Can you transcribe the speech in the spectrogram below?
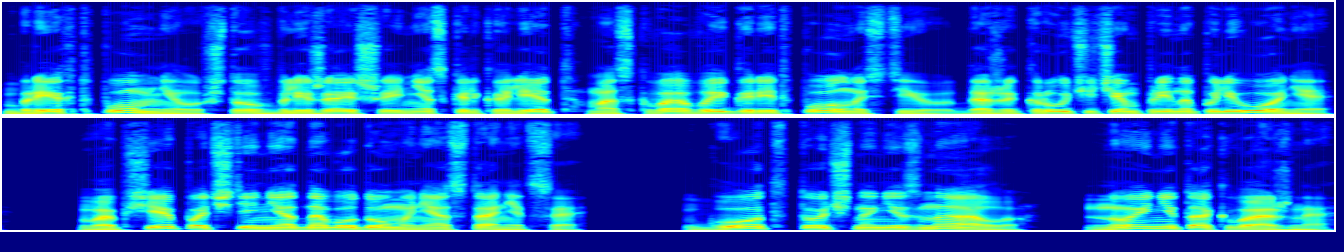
Брехт помнил, что в ближайшие несколько лет Москва выгорит полностью, даже круче, чем при Наполеоне, Вообще почти ни одного дома не останется. Год точно не знал, но и не так важно.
